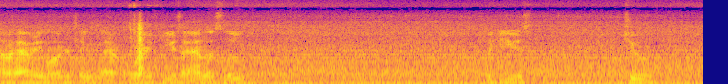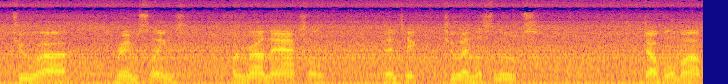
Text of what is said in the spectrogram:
I don't have any longer chains now. Or we could use an endless loop. We could use two two uh, rim slings, put them around the axle, then take two endless loops, double them up.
